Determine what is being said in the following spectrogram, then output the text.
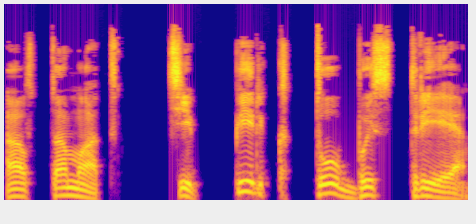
автомат. Теперь кто быстрее?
